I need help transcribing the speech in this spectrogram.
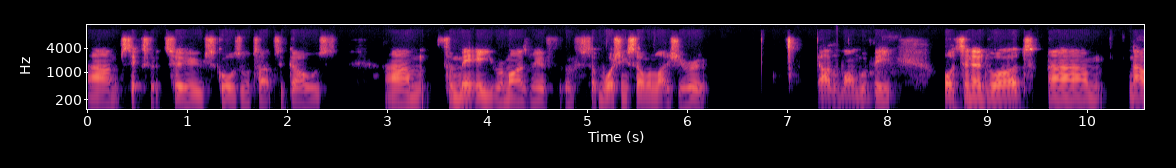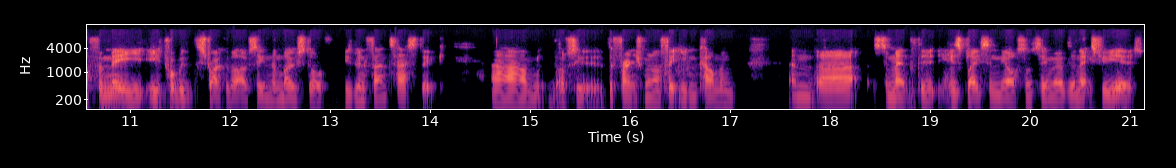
Um, six foot two, scores all types of goals. Um, for me, reminds me of, of, watching someone like Giroud. The other one would be Odsonne Edouard. Um, now, for me, he's probably the striker that I've seen the most of. He's been fantastic. obviously, the Frenchman, I think he can come and and uh, cement the, his place in the Arsenal team over the next few years.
